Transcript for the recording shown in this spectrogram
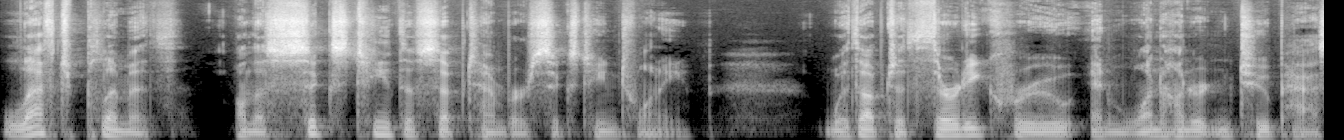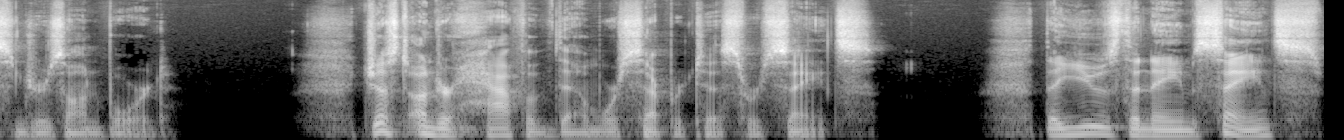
left Plymouth on the 16th of September 1620 with up to 30 crew and 102 passengers on board. Just under half of them were separatists or saints. They used the name saints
